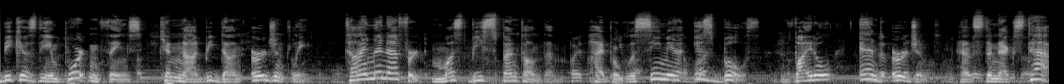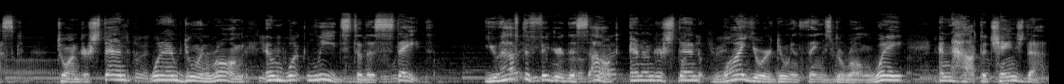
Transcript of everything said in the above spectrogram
because the important things cannot be done urgently. Time and effort must be spent on them. Hypoglycemia is both vital and urgent, hence the next task, to understand what I'm doing wrong and what leads to this state. You have to figure this out and understand why you are doing things the wrong way and how to change that.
